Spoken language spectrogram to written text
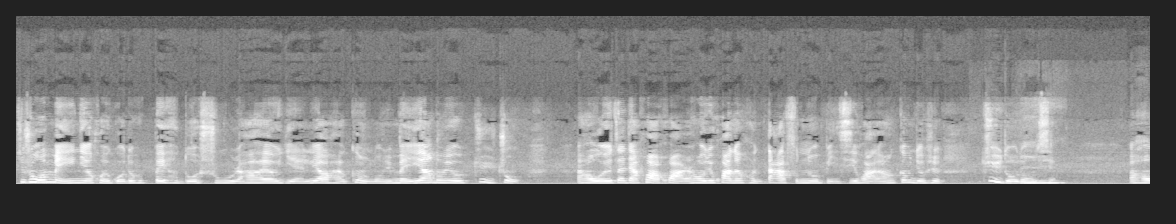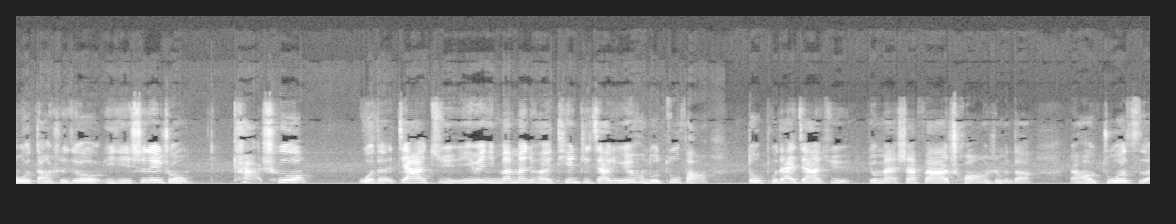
就是我每一年回国都会背很多书，然后还有颜料，还有各种东西，每一样东西都巨重。然后我又在家画画，然后我就画那种很大幅的那种丙烯画，然后根本就是巨多东西。然后我当时就已经是那种卡车，我的家具，因为你慢慢就还添置家具，因为很多租房都不带家具，就买沙发、床什么的，然后桌子，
